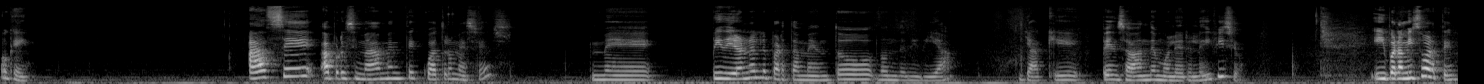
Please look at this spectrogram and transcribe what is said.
Ok. Hace aproximadamente cuatro meses me pidieron el departamento donde vivía, ya que pensaban demoler el edificio. Y para mi suerte,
